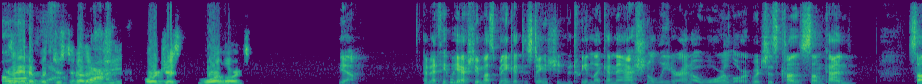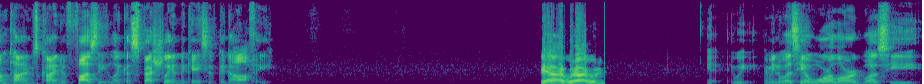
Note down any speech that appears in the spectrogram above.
Because they end Oh, up with yeah, just another yeah. regime or just warlords. Yeah. And I think we actually must make a distinction between like a national leader and a warlord, which is kind some kind sometimes kind of fuzzy, like especially in the case of Gaddafi. Yeah, I would I would Yeah, we, I mean, was he a warlord? Was he,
